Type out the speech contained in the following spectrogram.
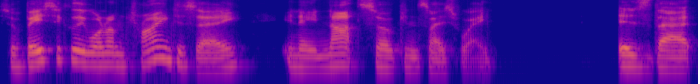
So basically, what I'm trying to say in a not so concise way is that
